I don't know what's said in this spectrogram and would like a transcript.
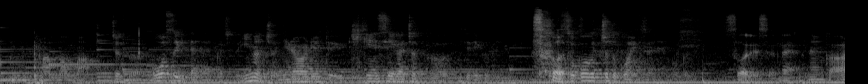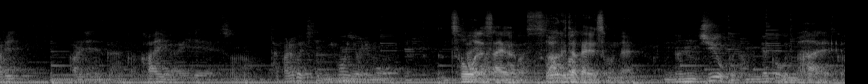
うんまあまあまあ。ちょっと多すぎたらなんかちょっと命を狙われるという危険性がちょっと出てくるそうそこがちょっと怖いんですよね僕。そうですよね。なんかあれあれじゃないですか。なんか海外でその宝くじって日本よりもそうです最後海外の方が相場莫高いですもんね。何十億何百億じゃないですか、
